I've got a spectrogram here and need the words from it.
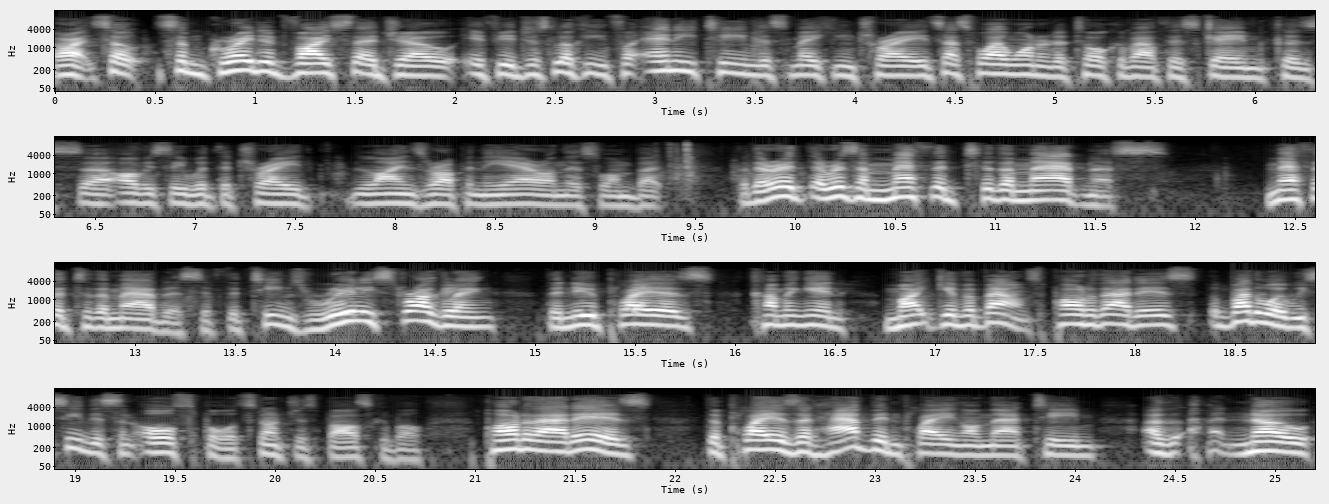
All right, so some great advice there, Joe. If you're just looking for any team that's making trades, that's why I wanted to talk about this game because uh, obviously with the trade lines are up in the air on this one. But but there is, there is a method to the madness. Method to the madness. If the team's really struggling, the new players coming in might give a bounce. Part of that is, by the way, we see this in all sports, not just basketball. Part of that is the players that have been playing on that team uh, know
